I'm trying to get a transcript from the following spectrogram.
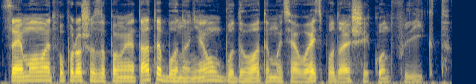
Цей момент попрошу запам'ятати, бо на ньому будуватиметься весь подальший конфлікт.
